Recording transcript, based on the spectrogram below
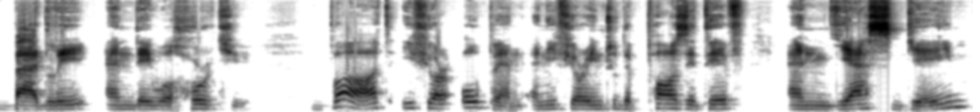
badly and they will hurt you. But if you are open and if you're into the positive and yes game,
